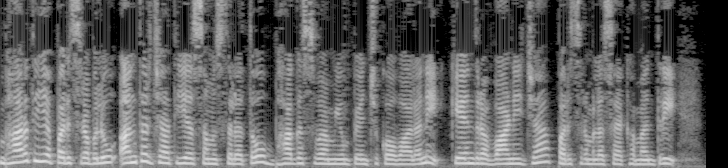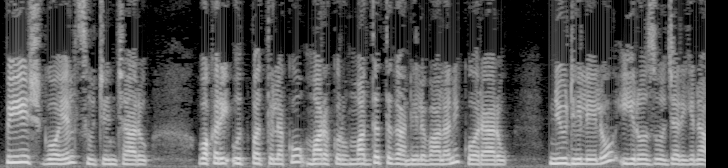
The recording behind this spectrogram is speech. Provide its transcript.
భారతీయ పరిశ్రమలు అంతర్జాతీయ సంస్థలతో భాగస్వామ్యం పెంచుకోవాలని కేంద్ర వాణిజ్య పరిశ్రమల శాఖ మంత్రి పీయూష్ గోయల్ సూచించారు. ఒకరి ఉత్పత్తులకు మరొకరు మద్దతుగా నిలవాలని కోరారు. న్యూఢిల్లీలో ఈ రోజు జరిగిన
